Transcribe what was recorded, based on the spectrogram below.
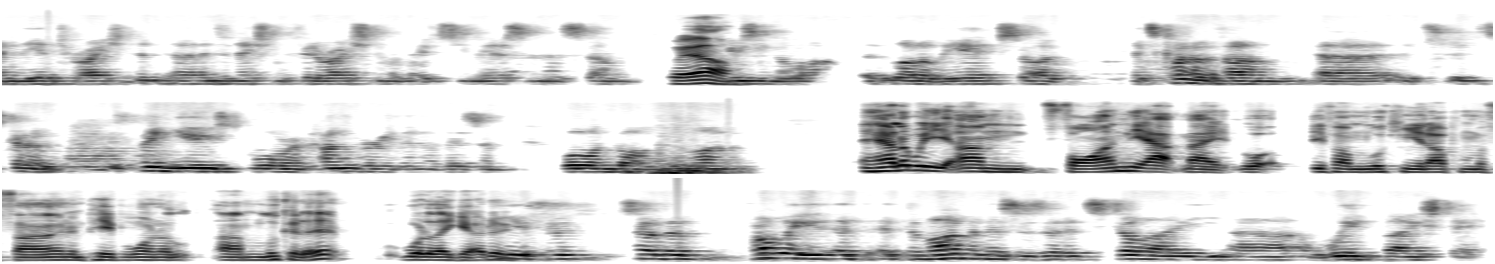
and the uh, International Federation of Emergency Medicine is, um, wow. using a lot, a lot of the apps. So it's kind of, um, uh, it's, it's going to, it's being used more in Hungary than it is in Wollongong at the moment. How do we um find the app, mate? If I'm looking it up on my phone and people want to um look at it, what do they go to? Yeah, so, so the, probably at, at the moment is, is that it's still a, uh, web-based app.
